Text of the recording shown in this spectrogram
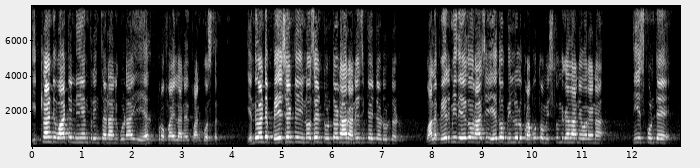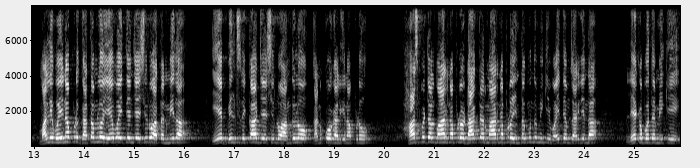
ఇట్లాంటి వాటిని నియంత్రించడానికి కూడా ఈ హెల్త్ ప్రొఫైల్ అనేది పనికొస్తుంది. ఎందుకంటే పేషెంట్ ఇన్నోసెంట్ ఉంటాడు ఆర్ అన్ఎడ్యుకేటెడ్ ఉంటాడు. వాళ్ళ పేరు మీద ఏదో రాసి ఏదో బిల్లులు ప్రభుత్వం ఇస్తుంది కదా అని ఎవరైనా తీసుకుంటే మళ్ళీ పోయినప్పుడు గతంలో ఏ వైద్యం చేసిరో అతని మీద ఏ బిల్స్ రికార్డ్ చేసిండ్రో అందులో కనుక్కోగలిగినప్పుడు హాస్పిటల్ మారినప్పుడు డాక్టర్ మారినప్పుడు ఇంతకుముందు మీకు ఈ వైద్యం జరిగిందా? లేకపోతే మీకు ఈ-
